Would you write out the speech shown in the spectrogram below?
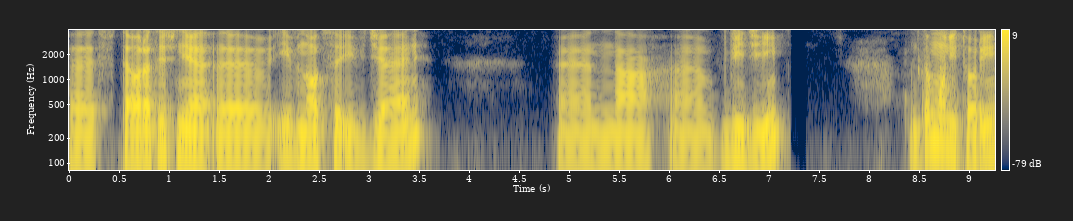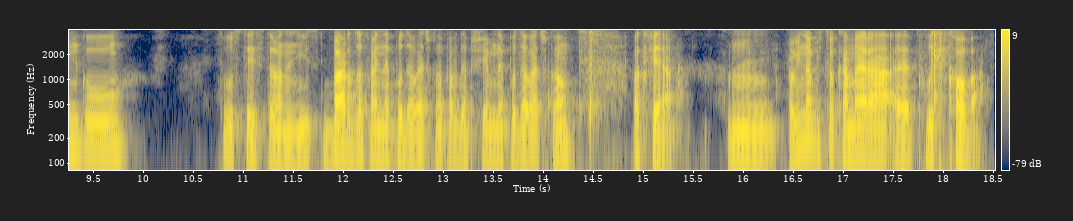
Yy, Teoretycznie yy, i w nocy, i w dzień. Yy, Na widzi. Do monitoringu. Tu z tej strony nic. Bardzo fajne pudełeczko, naprawdę przyjemne pudełeczko. Otwieramy. Mm, powinna być to kamera e, płytkowa.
